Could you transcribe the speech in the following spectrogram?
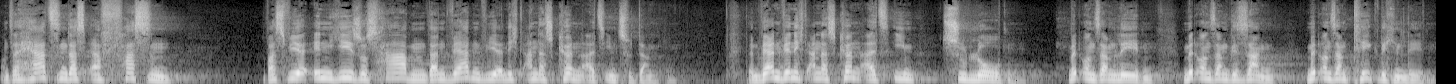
unser Herzen das erfassen was wir in Jesus haben, dann werden wir nicht anders können, als ihm zu danken. Dann werden wir nicht anders können, als ihm zu loben. Mit unserem Leben, mit unserem Gesang, mit unserem täglichen Leben.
